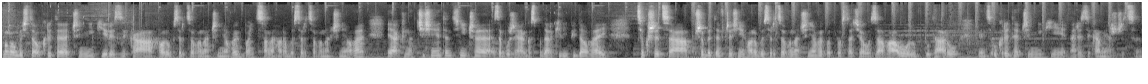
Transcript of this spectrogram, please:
Mogą być to ukryte czynniki ryzyka chorób sercowo-naczyniowych bądź same choroby sercowo-naczyniowe, jak nadciśnienie tętnicze, zaburzenia gospodarki lipidowej, cukrzyca, przebyte wcześniej choroby sercowo-naczyniowe pod postacią zawału lub udaru, więc ukryte czynniki ryzyka miażdżycy.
